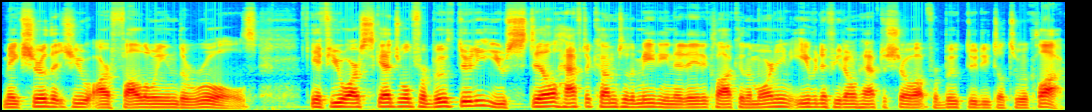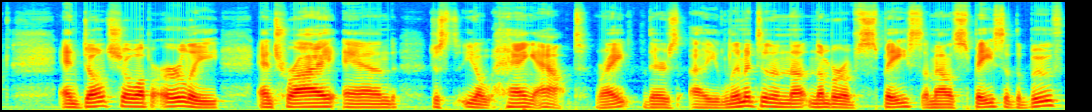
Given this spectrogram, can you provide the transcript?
make sure that you are following the rules if you are scheduled for booth duty, you still have to come to the meeting at 8 o'clock in the morning, even if you don't have to show up for booth duty till 2 o'clock. And don't show up early and try and just you know hang out right? There's a limited number of space amount of space at the booth.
